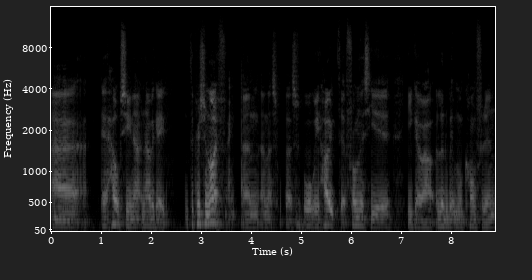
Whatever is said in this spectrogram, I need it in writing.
uh, mm. it helps you na- navigate the Christian life. Right. And, and that's, that's what we hope that from this year you go out a little bit more confident.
